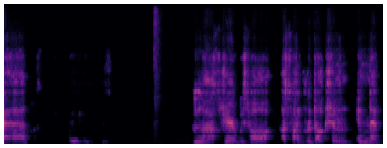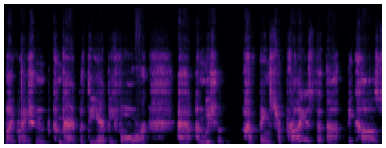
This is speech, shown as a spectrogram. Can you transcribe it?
uh, last year we saw a slight reduction in net migration compared with the year before, uh, and we should have been surprised at that because,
